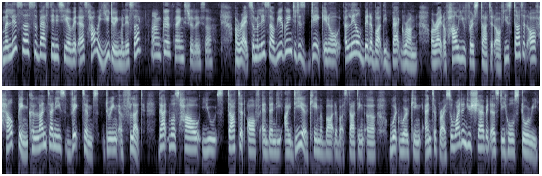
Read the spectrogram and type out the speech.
Melissa Sebastian is here with us. How are you doing, Melissa? I'm good, thanks, Jaleesa. All right, so Melissa, we are going to just dig, you know, a little bit about the background, all right, of how you first started off. You started off helping Kelantanese victims during a flood. That was how you started off, and then the idea came about about starting a woodworking enterprise. So why don't you share with us the whole story?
